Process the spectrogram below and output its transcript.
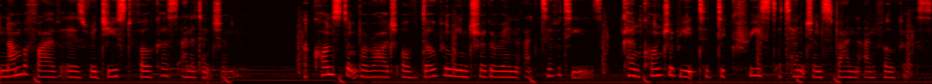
Number five is reduced focus and attention. A constant barrage of dopamine triggering activities can contribute to decreased attention span and focus.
